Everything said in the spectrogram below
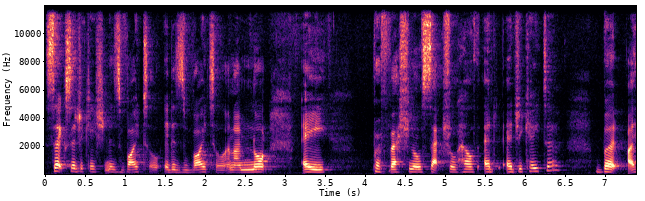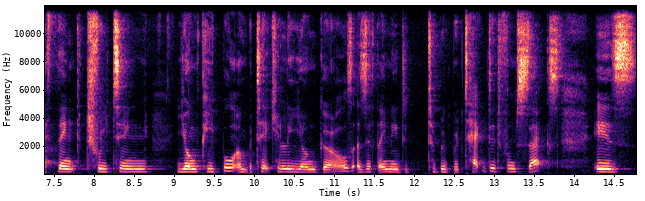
Sex education is vital. It is vital, and I'm not a professional sexual health ed educator, but I think treating young people and particularly young girls as if they needed to be protected from sex is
